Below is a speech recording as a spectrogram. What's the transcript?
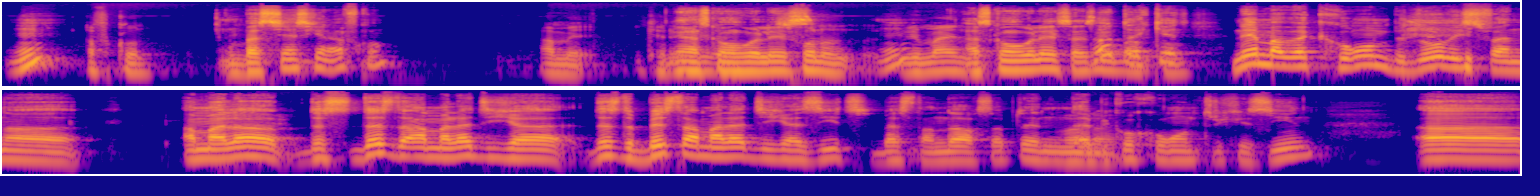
Hm? Afcon. Bastien is geen afkom? Ah, maar ik hij is Congolees. Is een Hm? Hij is Congolees, hij is Ja, niet denk Balkan. het. Nee, maar wat ik gewoon bedoel is van... eh, Amala, dat is, dat is de Amala die je... Dat is de beste Amala die je ziet bij Standaard, snap je? En dat heb ik ook gewoon teruggezien. Eh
